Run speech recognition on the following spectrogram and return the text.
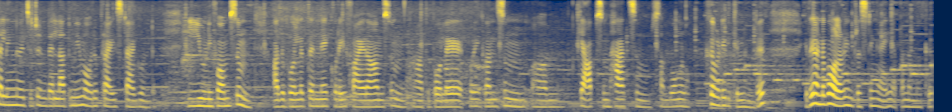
സെല്ലിങ്ങിന് വെച്ചിട്ടുണ്ട്. എല്ലാത്തിനെയും ഓരോ പ്രൈസ് ടാഗും ഉണ്ട്. ഈ യൂണിഫോംസും അതുപോലെ തന്നെ കുറേ ഫയർ ആംസും അതുപോലെ കുറേ ഗൺസും ക്യാപ്സും ഹാറ്റ്സും സംഭവങ്ങളൊക്കെ ഇവിടെ ഇരിക്കുന്നുണ്ട്. ഇത് കണ്ടപ്പോൾ വളരെ ഇൻട്രസ്റ്റിംഗ് ആയി. അപ്പം നമുക്ക്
